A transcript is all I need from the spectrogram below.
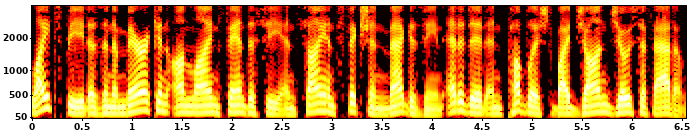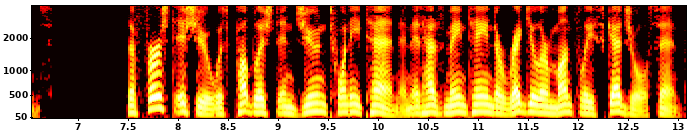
Lightspeed is an American online fantasy and science fiction magazine edited and published by John Joseph Adams. The first issue was published in June 2010 and it has maintained a regular monthly schedule since.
